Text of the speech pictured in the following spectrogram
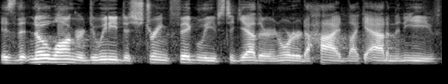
is that no longer do we need to string fig leaves together in order to hide like Adam and Eve.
